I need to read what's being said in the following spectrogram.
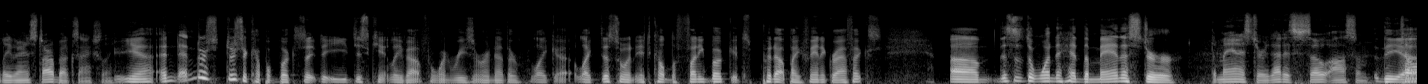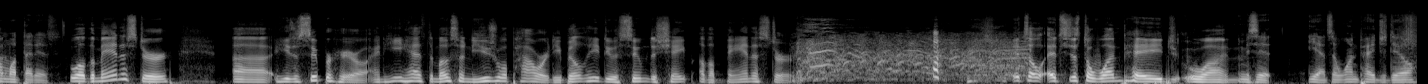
leaving it in Starbucks. Actually, Yeah, and and there's there's a couple books that, that you just can't leave out for one reason or another. Like uh, like this one, it's called the Funny Book. It's put out by Fantagraphics. Um, this is the one that had the Manister. the Manister. That is so awesome. The, Tell uh, them what that is. Well, the Manister, uh, he's a superhero, and he has the most unusual power: the ability to assume the shape of a banister. it's a it's just a one page one. Let me see it. Yeah, it's a one-page deal.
